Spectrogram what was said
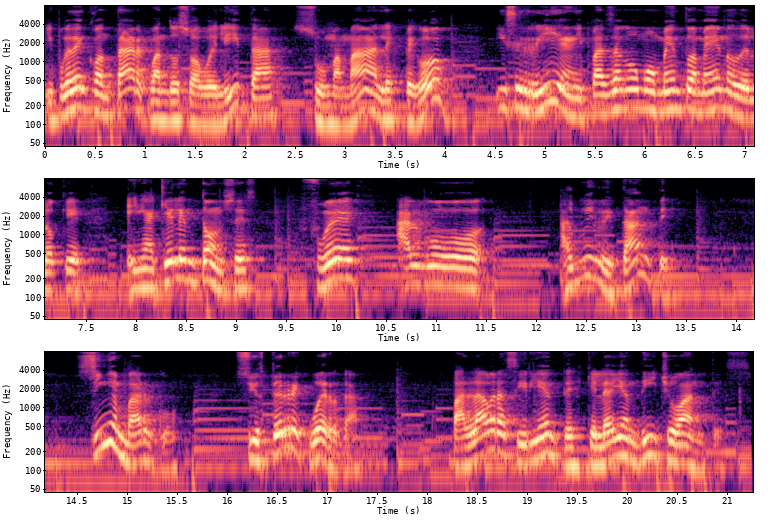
y pueden contar cuando su abuelita, su mamá les pegó y se ríen y pasan un momento ameno de lo que en aquel entonces fue algo algo irritante. Sin embargo, si usted recuerda palabras hirientes que le hayan dicho antes,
